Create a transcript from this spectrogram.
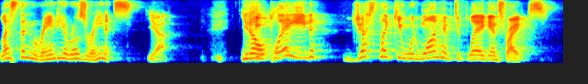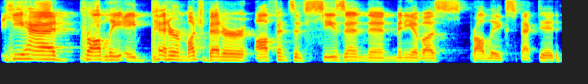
less than Randy Arozarena. yeah. You know, he played just like you would want him to play against righties. he had probably a better, much better offensive season than many of us probably expected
